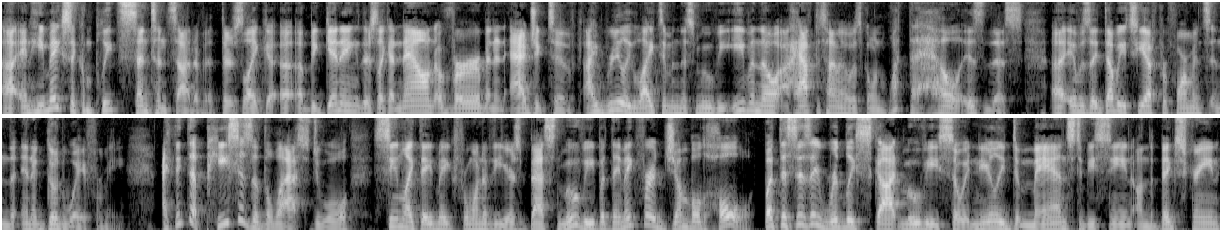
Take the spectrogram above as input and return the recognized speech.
and he makes a complete sentence out of it. There's like a, a, beginning, there's like a noun, a verb, and an adjective. I really liked him in this movie, even though half the time I was going, what the hell is this? it was a WTF performance in, the, in a good way for me. I think the pieces of The Last Duel seem like they'd make for one of the year's best movie, but they make for a jumbled whole. But this is a Ridley Scott movie, so it nearly demands to be seen on the big screen.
